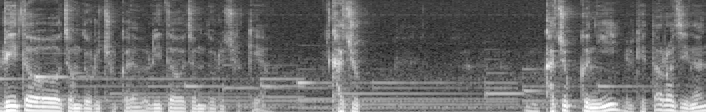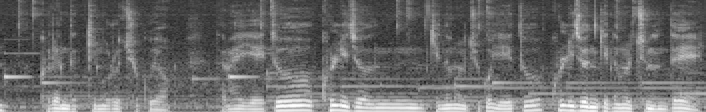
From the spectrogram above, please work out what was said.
leather 정도로 줄까요? leather 정도로 줄게요. 가죽 음, 가죽끈이 이렇게 떨어지는 그런 느낌으로 주고요. 그 다음에 얘도 collision 기능을 주고 얘도 collision 기능을 주는데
